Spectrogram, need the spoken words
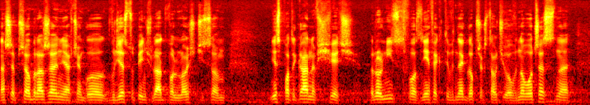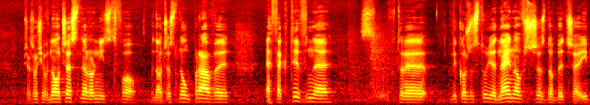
Nasze przeobrażenia w ciągu 25 lat wolności są niespotykane w świecie. Rolnictwo z nieefektywnego przekształciło w nowoczesne, przekształciło w nowoczesne rolnictwo, w nowoczesne uprawy, efektywne, które wykorzystuje najnowsze zdobycze i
